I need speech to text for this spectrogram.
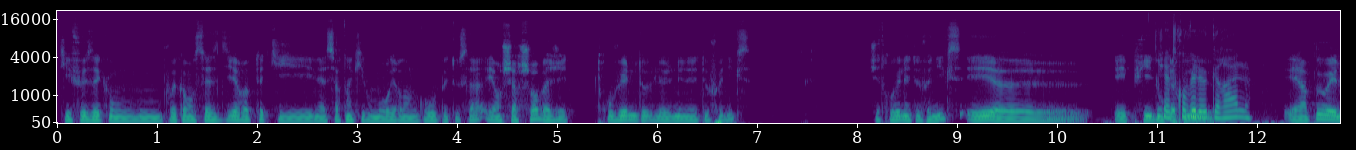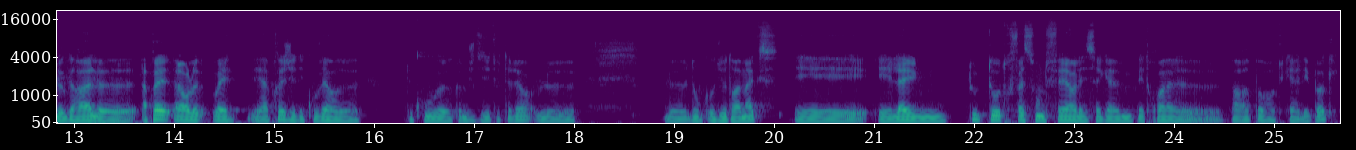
qui faisait qu'on pouvait commencer à se dire peut-être qu'il y en a certains qui vont mourir dans le groupe et tout ça. Et en cherchant, bah, j'ai trouvé le, le, le Netophonix. J'ai trouvé le Netophonix et, euh, et puis donc. Tu as trouvé le Graal. Et un peu ouais le Graal. Euh, après alors le ouais et après j'ai découvert euh, du coup comme je disais tout à l'heure le le donc Audiodramax et et là une toute autre façon de faire les sagas MP3 euh, par rapport en tout cas à l'époque.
